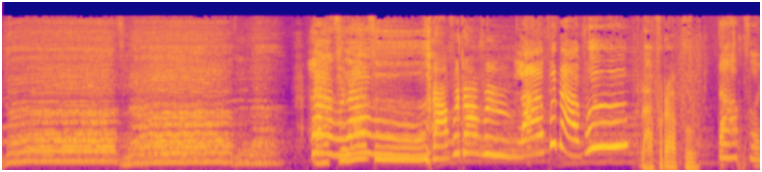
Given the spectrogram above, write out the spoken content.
Love, love, love. 라브라브. 라브라브. 라브라브. 라브라브. 라브라브.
